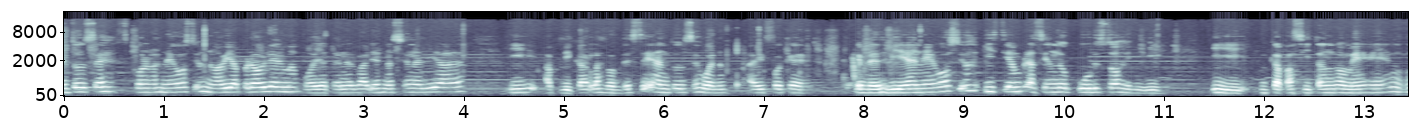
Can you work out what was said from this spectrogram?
Entonces, con los negocios no había problema, podía tener varias nacionalidades y aplicarlas donde sea. Entonces, bueno, ahí fue que, que me desvié a negocios y siempre haciendo cursos y, y, capacitándome en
